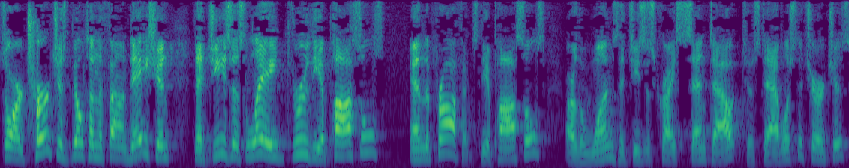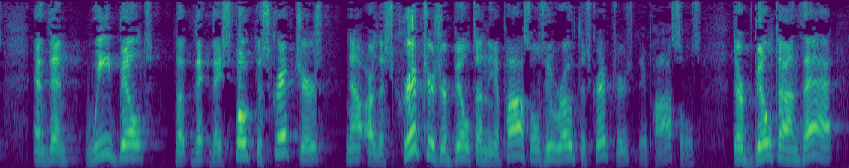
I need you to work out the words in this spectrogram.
So our church is built on the foundation that Jesus laid through the apostles and the prophets. The apostles are the ones that Jesus Christ sent out to establish the churches, and then we built, the, they, they spoke the scriptures. Now, are the scriptures are built on the apostles? Who wrote the scriptures? The apostles. They're built on that,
